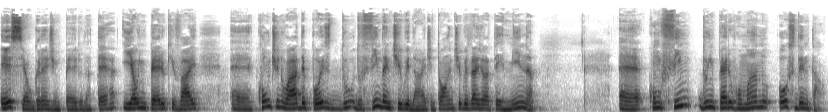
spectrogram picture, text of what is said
esse é o grande império da Terra e é o império que vai é, continuar depois do, do fim da Antiguidade. Então, a Antiguidade ela termina é, com o fim do Império Romano Ocidental.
